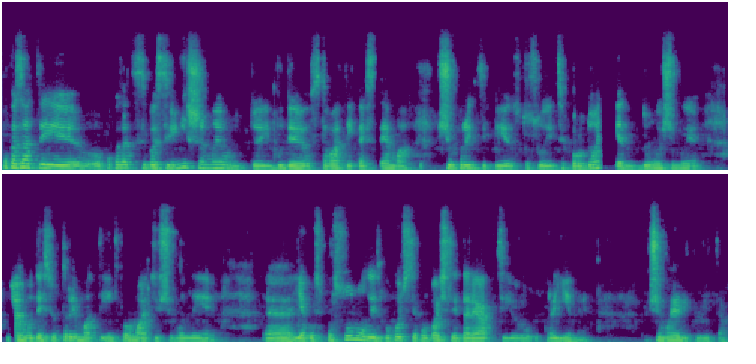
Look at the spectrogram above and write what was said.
показати, показати себе сильнішими то й буде ставати якась тема, що в принципі стосується кордонів. Я думаю, що ми маємо десь отримати інформацію, що вони е, якось просунулись, бо хочеться побачити на реакцію України. Що моя відповідь так.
